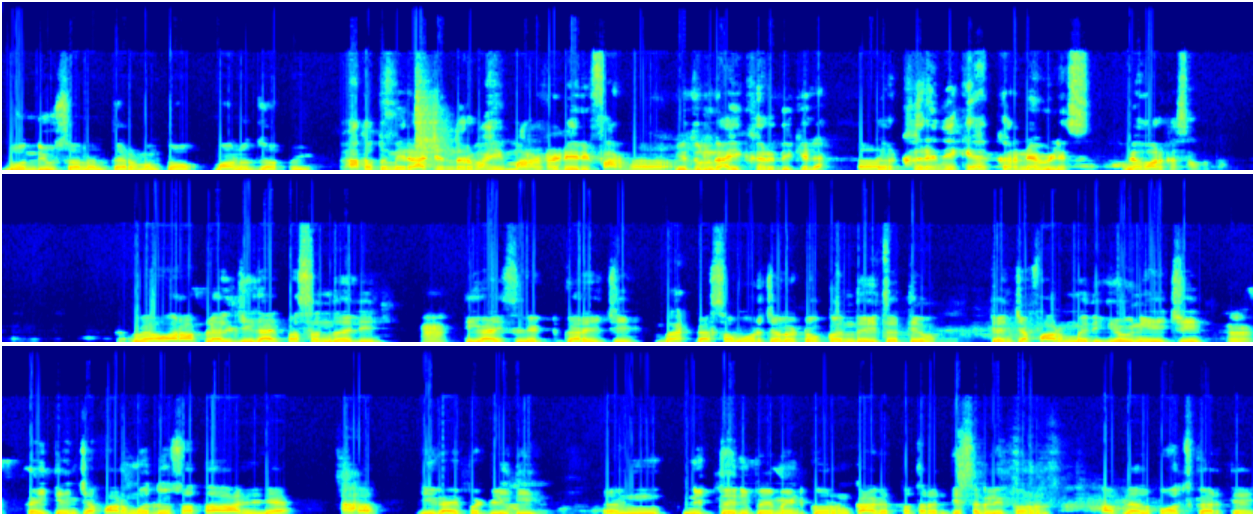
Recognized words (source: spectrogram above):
दोन दिवसानंतर मग तो माणूस जातोय तर आता तुम्ही राजेंद्र भाई मराठा डेअरी फार्म हा. येथून गायी खरेदी केल्या हा. तर खरेदी के- करण्यावेळेस व्यवहार कसा होता व्यवहार आपल्याला जी गाय पसंत झाली. ती गाय सिलेक्ट करायची बर का समोरच्याला टोकन द्यायचं ते त्यांच्या फार्ममध्ये घेऊन यायची. काही त्यांच्या फार्म मधून स्वतः आणल्या हा. हा? जी गाय पटली ती निघतानी पेमेंट करून कागदपत्र ते सगळे करून आपल्याला पोच करते.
